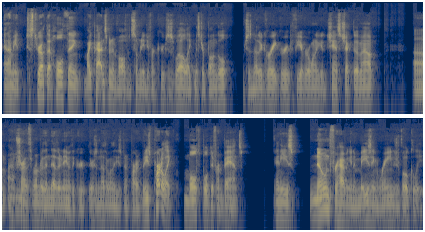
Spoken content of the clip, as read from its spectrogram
And I mean, just throughout that whole thing, Mike Patton's been involved in so many different groups as well, like Mr. Bungle, which is another great group. If you ever want to get a chance to check them out, um, I'm Mhm. trying to remember the other name of the group. There's another one that he's been a part of, but he's part of like multiple different bands, and he's known for having an amazing range vocally.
